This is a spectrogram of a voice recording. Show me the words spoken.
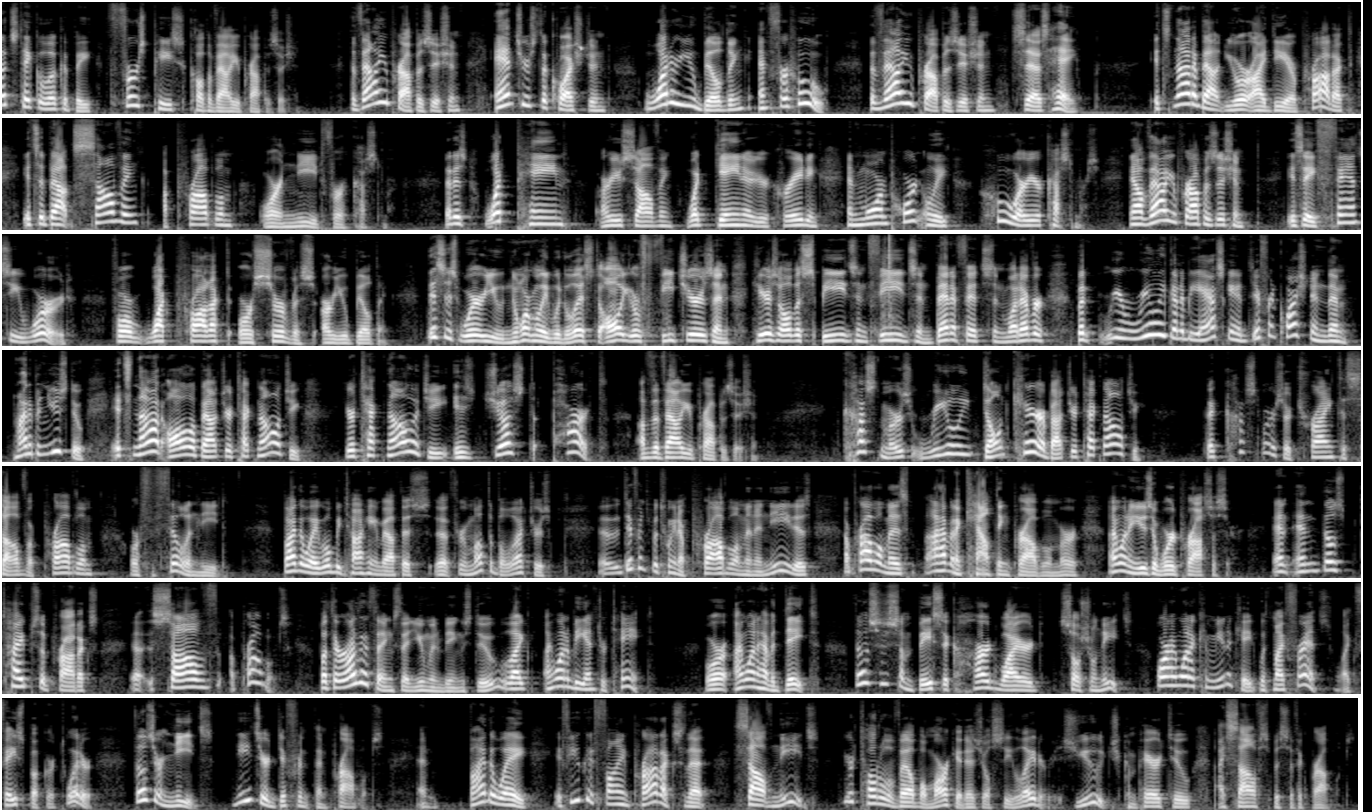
Let's take a look at the first piece called the value proposition. The value proposition answers the question, what are you building and for who? The value proposition says, hey, it's not about your idea or product, it's about solving a problem or a need for a customer. That is, what pain are you solving? What gain are you creating? And more importantly, who are your customers? Now, value proposition is a fancy word for what product or service are you building. This is where you normally would list all your features and here's all the speeds and feeds and benefits and whatever, but you're really going to be asking a different question than might have been used to. It's not all about your technology. Your technology is just part of the value proposition. Customers really don't care about your technology. The customers are trying to solve a problem or fulfill a need. By the way, we'll be talking about this uh, through multiple lectures. Uh, the difference between a problem and a need is a problem is I have an accounting problem or I want to use a word processor. And, and those types of products uh, solve uh, problems. But there are other things that human beings do, like I want to be entertained or I want to have a date. Those are some basic hardwired social needs. Or I want to communicate with my friends, like Facebook or Twitter. Those are needs. Needs are different than problems. And by the way, if you could find products that solve needs, your total available market, as you'll see later, is huge compared to I solve specific problems.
